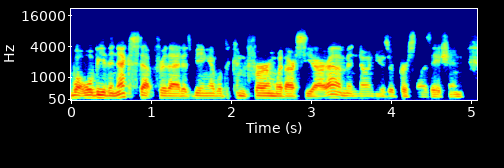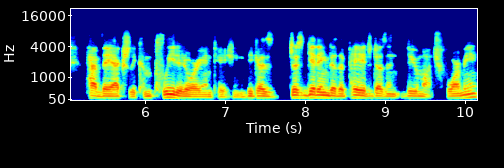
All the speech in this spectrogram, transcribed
What will be the next step for that is being able to confirm with our CRM and known user personalization have they actually completed orientation? Because just getting to the page doesn't do much for me.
